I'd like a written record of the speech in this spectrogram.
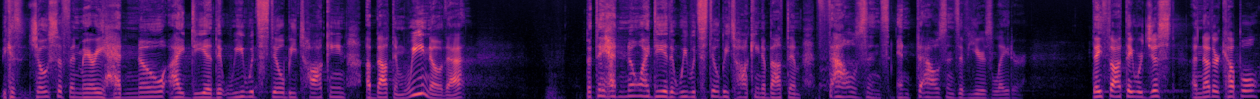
Because Joseph and Mary had no idea that we would still be talking about them. We know that, but they had no idea that we would still be talking about them thousands and thousands of years later. They thought they were just another couple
